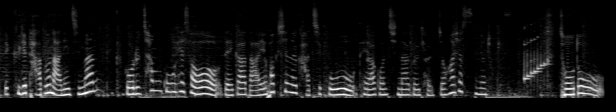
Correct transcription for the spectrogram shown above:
근데 그게 답은 아니지만, 그거를 참고해서 내가 나의 확신을 가지고 대학원 진학을 결정하셨으면 좋겠습니다. 저도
